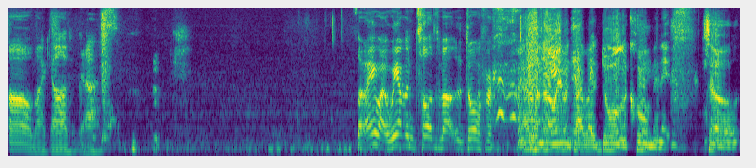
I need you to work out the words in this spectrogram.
Oh my god, yes. So anyway, we haven't talked about the door for. I don't know. We haven't talked about the duel in a cool minute. So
